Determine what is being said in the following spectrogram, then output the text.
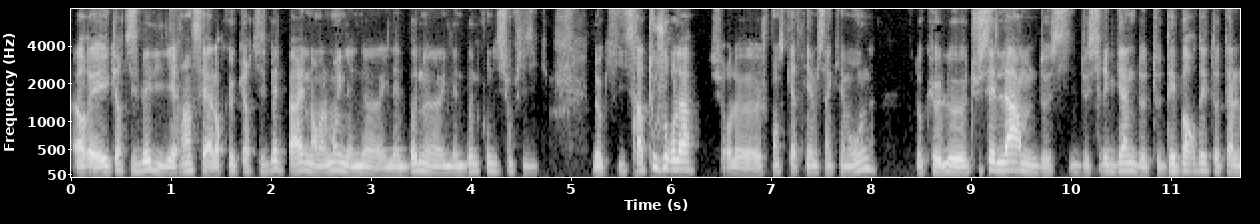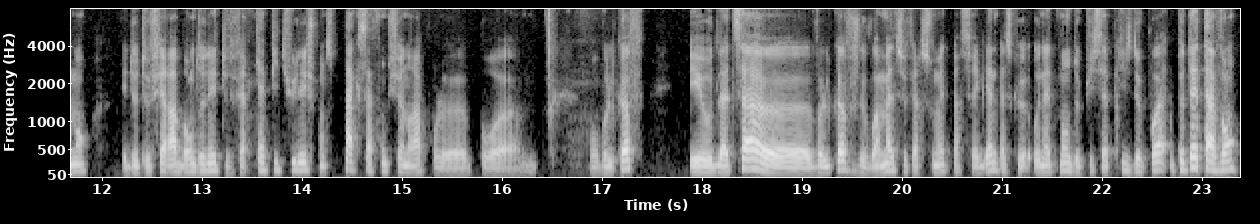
Alors, et Curtis Blade, il est rincé, alors que Curtis Blade, pareil, normalement, il a une, il a une, bonne, il a une bonne condition physique. Donc, il sera toujours là sur le, je pense, quatrième, cinquième round. Donc, le, tu sais, l'arme de, de Cyril Gann de te déborder totalement et de te faire abandonner, de te faire capituler, je pense pas que ça fonctionnera pour, le, pour, euh, pour Volkov. Et au-delà de ça, euh, Volkov, je le vois mal se faire soumettre par Cyril Gann parce que, honnêtement, depuis sa prise de poids, peut-être avant,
